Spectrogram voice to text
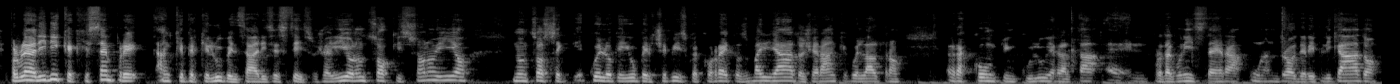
il problema di Dick è che sempre anche perché lui pensava di se stesso cioè io non so chi sono io non so se quello che io percepisco è corretto o sbagliato. C'era anche quell'altro racconto in cui lui in realtà eh, il protagonista era un androide replicato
